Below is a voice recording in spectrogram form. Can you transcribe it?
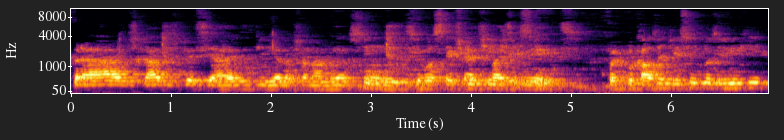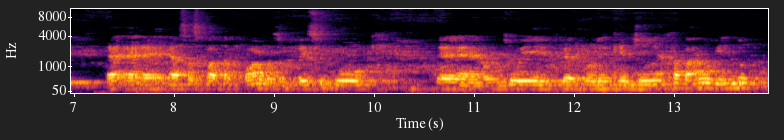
para os casos especiais de relacionamento Sim, com se você os principais clientes. Foi por causa disso, inclusive, que é, é, é essas plataformas, o Facebook, é, o Twitter, o LinkedIn acabaram vindo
